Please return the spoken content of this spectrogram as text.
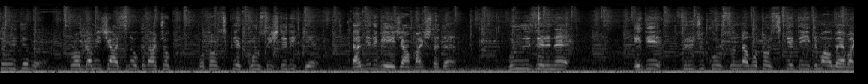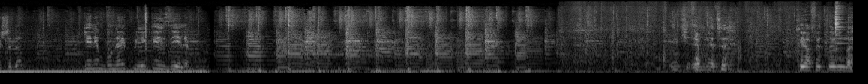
Otorite programı içerisinde o kadar çok motosiklet konusu işledik ki bende de bir heyecan başladı. Bunun üzerine Edi sürücü kursunda motosiklet eğitimi almaya başladım. Gelin bunu hep birlikte izleyelim. İlk emniyeti kıyafetlerinle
